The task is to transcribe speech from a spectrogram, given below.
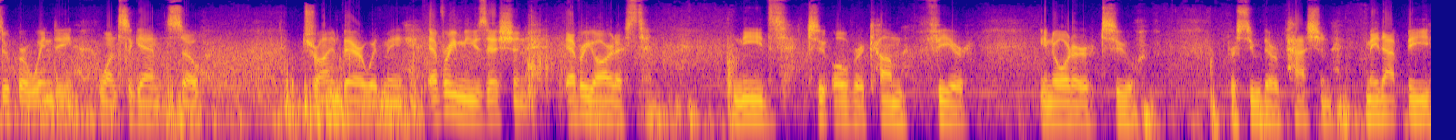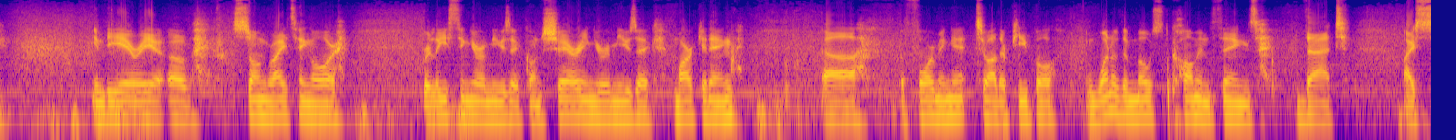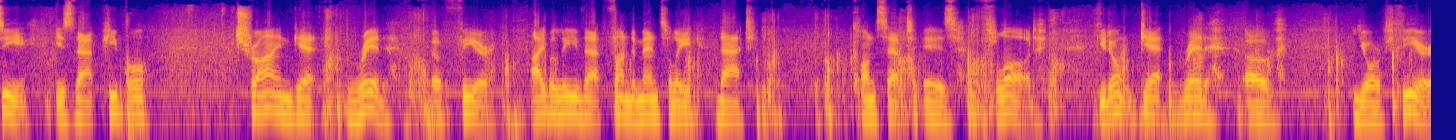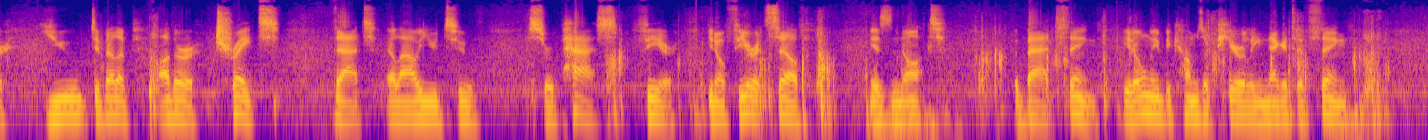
super windy once again, so try and bear with me. Every musician, every artist needs to overcome fear in order to pursue their passion. May that be in the area of songwriting or releasing your music, on sharing your music, marketing, uh, performing it to other people. And one of the most common things that I see is that people try and get rid of fear. I believe that fundamentally that concept is flawed. You don't get rid of your fear, you develop other traits that allow you to surpass fear. You know, fear itself is not a bad thing, it only becomes a purely negative thing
